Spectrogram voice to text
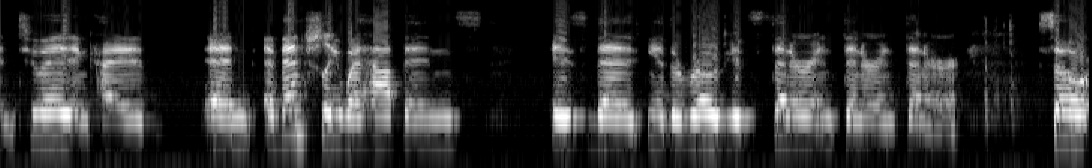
into it and kind of, and eventually what happens is that, you know, the road gets thinner and thinner and thinner. So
